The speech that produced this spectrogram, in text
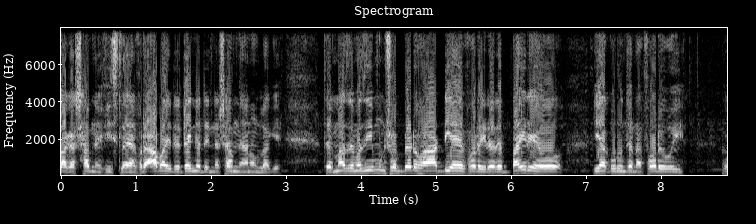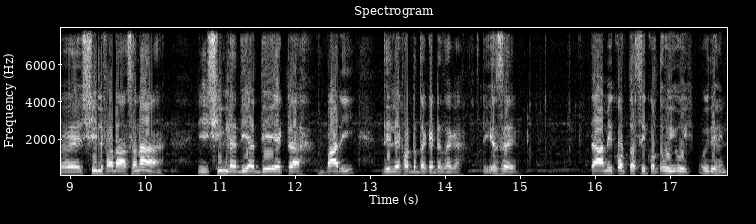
জায়গা সামনে ফিসলাই এরপরে আবার এটা টাইনা টাইনা সামনে আনন্দ লাগে। তো মাঝে মাঝে এমন সব বেড়ো হয় আড্ডিয়া পরে এটারে বাইরেও ইয়া করুন জানা পরে ওই শিল ফাটা আছে না, এই শিলটা দিয়া দিয়ে একটা বাড়ি দিলে ফাটাটা কেটে থাকা, ঠিক আছে? তা আমি করতেছি কত, ওই ওই ওই দেখুন,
